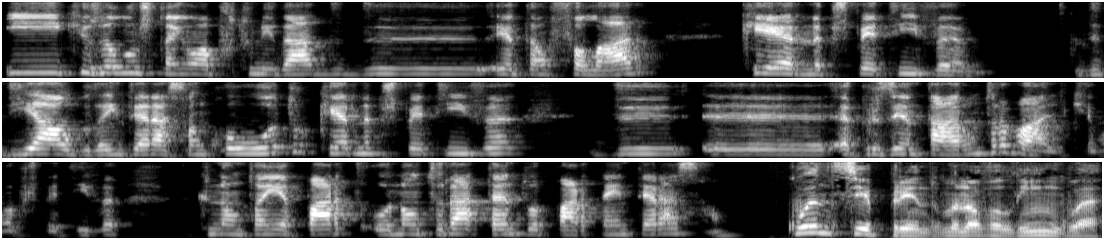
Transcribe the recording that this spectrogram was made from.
e que os alunos tenham a oportunidade de então falar, quer na perspectiva de diálogo, da interação com o outro, quer na perspectiva de uh, apresentar um trabalho, que é uma perspectiva que não tem a parte ou não terá tanto a parte da interação. Quando se aprende uma nova língua,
